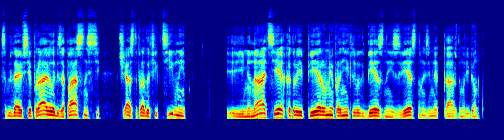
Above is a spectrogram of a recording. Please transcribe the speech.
соблюдая все правила безопасности, часто, правда, фиктивные, и имена тех, которые первыми проникли в их бездны, известны на земле каждому ребенку.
